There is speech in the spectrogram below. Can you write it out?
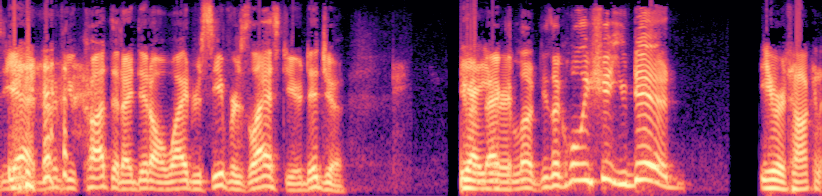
Yeah, none of you caught that I did all wide receivers last year, did you? He Yeah, you back were, and looked. He's like, "Holy shit, you did!" you were talking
